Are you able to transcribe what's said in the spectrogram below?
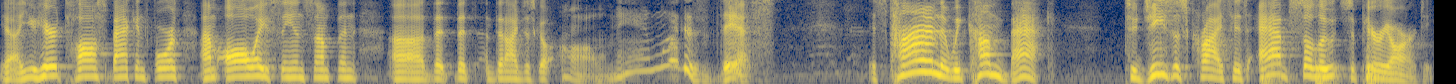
yeah, you hear it tossed back and forth. I'm always seeing something uh, that, that, that I just go, oh man, what is this? It's time that we come back to Jesus Christ, his absolute superiority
